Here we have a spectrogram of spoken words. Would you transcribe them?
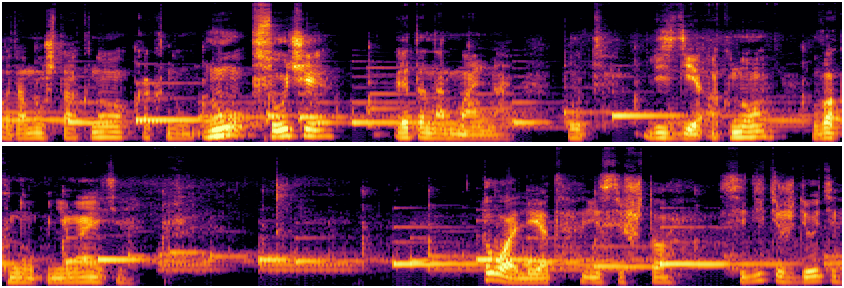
потому что окно к окну. Ну, в Сочи это нормально. Тут везде окно в окно, понимаете? Туалет, если что. Сидите, ждете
